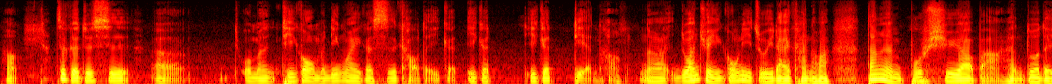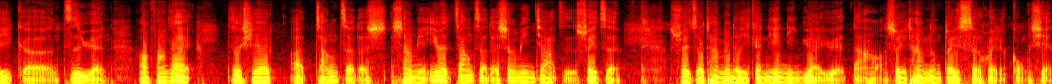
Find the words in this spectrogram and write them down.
好，这个就是呃，我们提供我们另外一个思考的一个一个一个点哈。那完全以功利主义来看的话，当然不需要把很多的一个资源啊放在这些啊长者的上面，因为长者的生命价值随着随着他们的一个年龄越来越大哈，所以他们对社会的贡献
